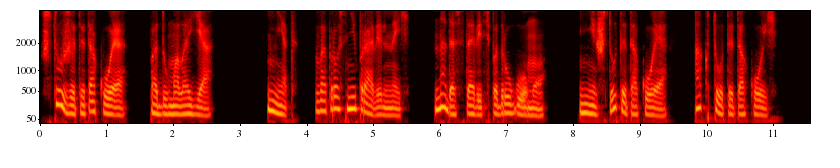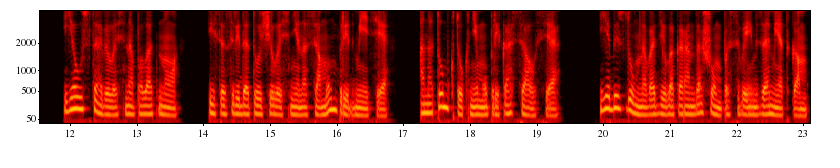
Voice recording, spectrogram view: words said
Что же ты такое? подумала я. Нет, вопрос неправильный. Надо ставить по-другому. Не что ты такое, а кто ты такой. Я уставилась на полотно и сосредоточилась не на самом предмете, а на том, кто к нему прикасался. Я бездумно водила карандашом по своим заметкам.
